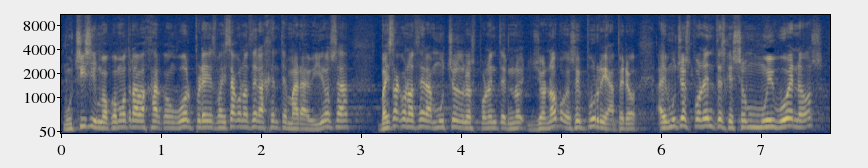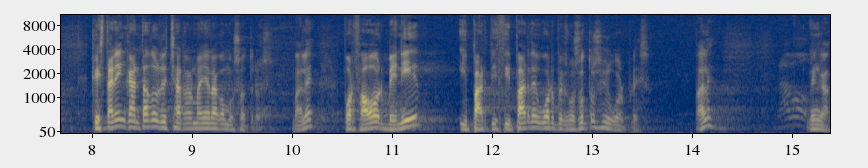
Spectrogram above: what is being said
muchísimo cómo trabajar con WordPress, vais a conocer a gente maravillosa, vais a conocer a muchos de los ponentes, yo no porque soy purria, pero hay muchos ponentes que son muy buenos, que están encantados de charlar mañana con vosotros. ¿vale? Por favor, venid y participar de WordPress. Vosotros sois WordPress. ¿Vale? Venga.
